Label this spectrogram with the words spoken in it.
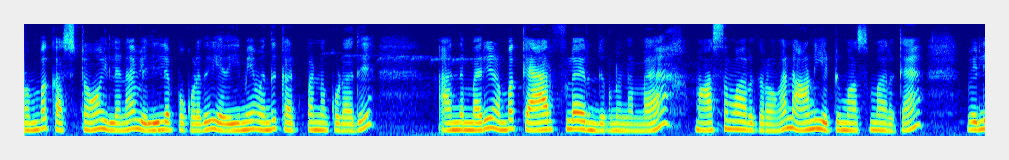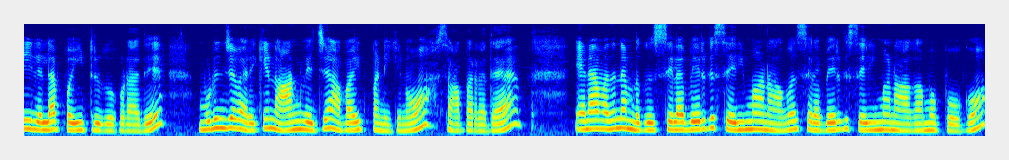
ரொம்ப கஷ்டம். இல்லைன்னா வெளியில் போகக்கூடாது. எதையுமே வந்து கட் பண்ணக்கூடாது. அந்த மாதிரி ரொம்ப கேர்ஃபுல்லாக இருந்துக்கணும் நம்ம. மாதமாக இருக்கிறவங்க நானும் எட்டு மாதமாக இருக்கேன். வெளியிலலாம் போயிட்டு இருக்கக்கூடாது முடிஞ்ச வரைக்கும் நான்வெஜ்ஜை அவாய்ட் பண்ணிக்கணும் சாப்பிட்றத. ஏன்னா வந்து நம்மளுக்கு சில பேருக்கு செரிமானம் ஆகும் சில பேருக்கு செரிமானம் ஆகாமல் போகும்.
